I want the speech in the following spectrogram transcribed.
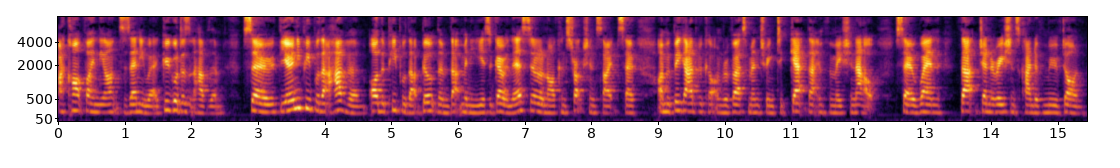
I can't find the answers anywhere. Google doesn't have them. So the only people that have them are the people that built them that many years ago, and they're still on our construction site. So I'm a big advocate on reverse mentoring to get that information out. So when that generation's kind of moved on,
